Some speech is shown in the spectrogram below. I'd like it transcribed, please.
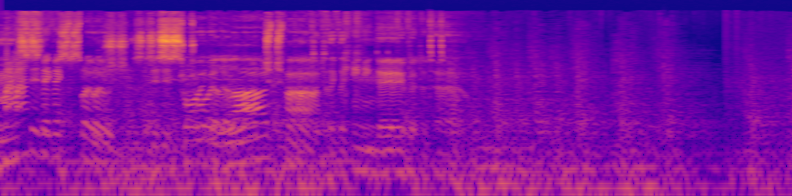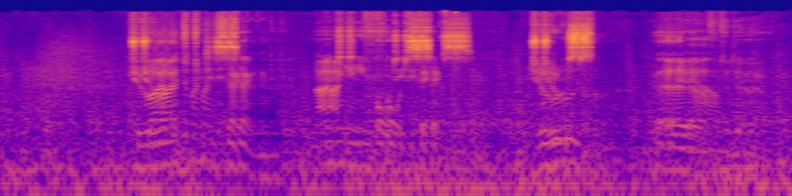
massive explosions destroyed a large part of the King David Hotel. July 22nd, 1946, Jerusalem, early afternoon.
